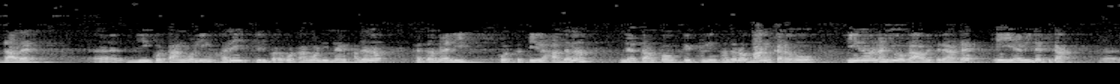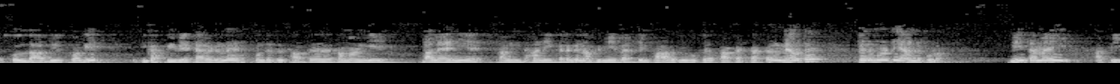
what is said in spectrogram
දර දී කොටන් වලින් හරි සිල්පර කොටන් වලින් දැන් හදනවා. නැත්නම් වැලි කොට තියලා හදනවා. නැත්නම් කොන්ක්‍රීට් වලින් හදනවා. බංකර හෝ. කියනවනම් යෝගාවචරයට එයි ඇවිල්ලා ටිකක් සොල්දාදුවෙක් වගේ ටිකක් විවේක අරගෙන හොඳට තමන්ගේ බලෑනිය සංවිධානය කරගෙන අපි මේ පැත්තෙන් පාර විමුඛව සාකච්ඡා කරන නැවත පෙරමුණට යන්න පුළුවන්. මේ තමයි අපි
